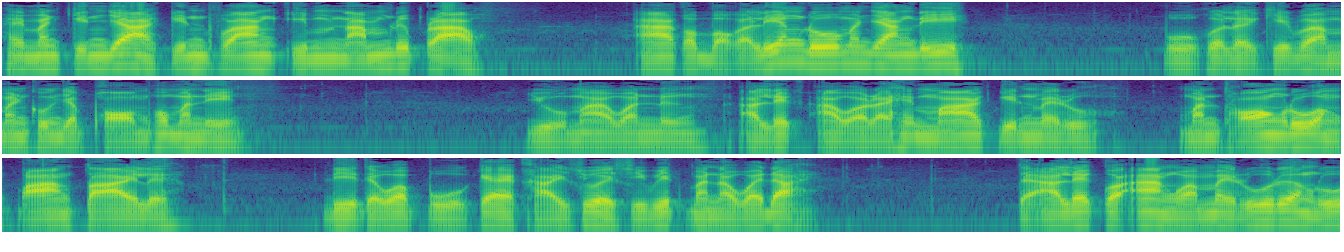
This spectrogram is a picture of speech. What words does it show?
ให้มันกินหญ้ากินฟางอิ่มหนำหรือเปล่า อาก็บอกว่าเลี้ยงดูมันอย่างดี ปู่ก็เลยคิดว่ามันคงจะผอมของมันเอง อยู่มาวันหนึ่งอเล็กเอาอะไรให้ม้ากินไม่รู้ มันท้องร่วงปางตายเลย ดีแต่ว่าปู่แก้ไขช่วยชีวิตมันเอาไว้ได้ แต่อาเล็กก็อ้างว่าไม่รู้เรื่องรู้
